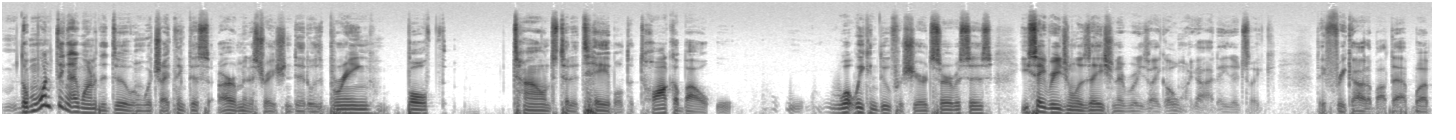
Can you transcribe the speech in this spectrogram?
the one thing I wanted to do, and which I think this our administration did, was bring both towns to the table to talk about what we can do for shared services. You say regionalization, everybody's like, "Oh my God!" They just like they freak out about that. But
